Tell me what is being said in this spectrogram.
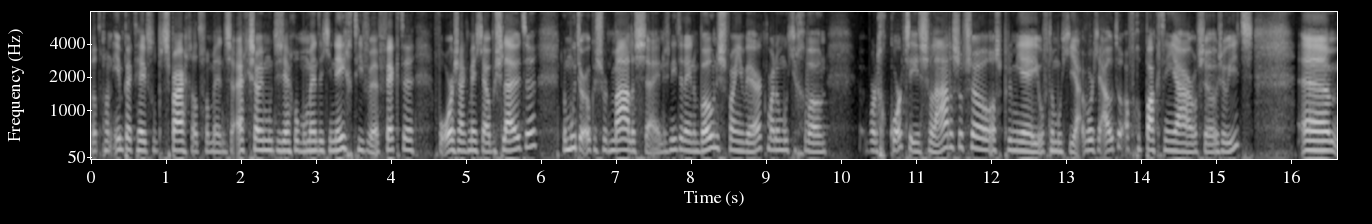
wat gewoon impact heeft op het spaargeld van mensen. Eigenlijk zou je moeten zeggen op het moment dat je negatieve effecten veroorzaakt met jouw besluiten. Dan moet er ook een soort malus zijn. Dus niet alleen een bonus van je werk. Maar dan moet je gewoon worden gekort in je salaris of zo als premier. Of dan moet je, ja, wordt je auto afgepakt een jaar of zo, zoiets. Ehm,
